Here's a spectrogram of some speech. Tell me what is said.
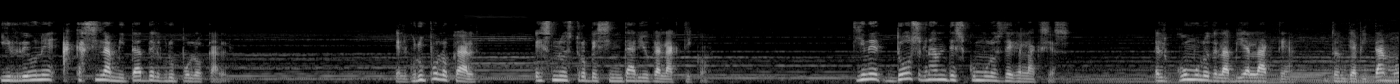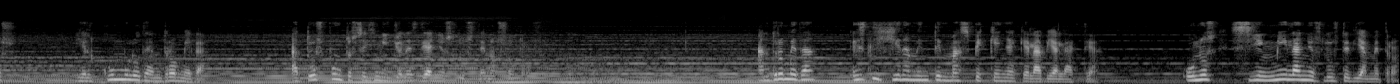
y reúne a casi la mitad del grupo local. El grupo local es nuestro vecindario galáctico. Tiene dos grandes cúmulos de galaxias. El cúmulo de la Vía Láctea, donde habitamos, y el cúmulo de Andrómeda, a 2.6 millones de años luz de nosotros. Andrómeda es ligeramente más pequeña que la Vía Láctea, unos 100.000 años luz de diámetro,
